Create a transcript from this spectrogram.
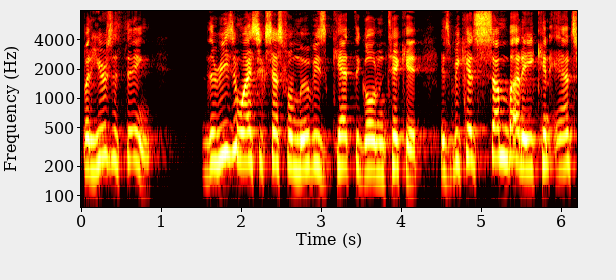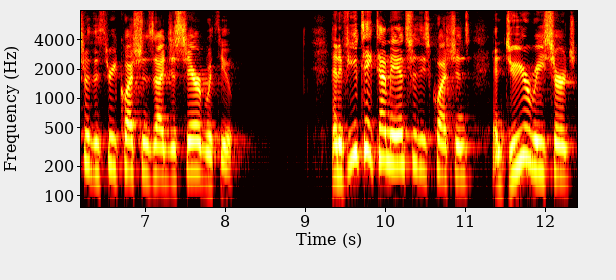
But here's the thing the reason why successful movies get the golden ticket is because somebody can answer the three questions that I just shared with you. And if you take time to answer these questions and do your research,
